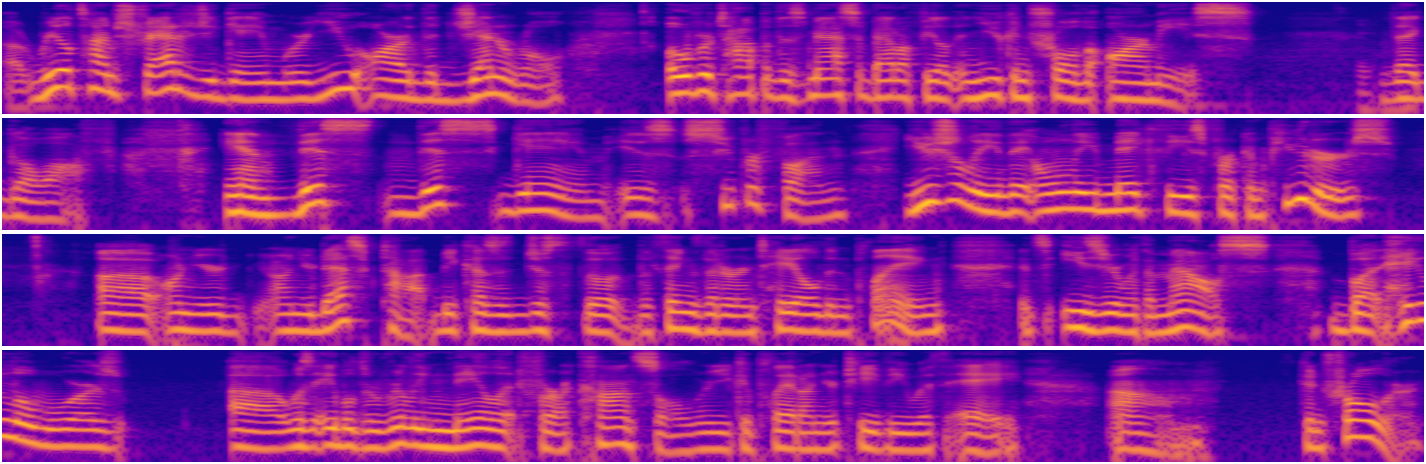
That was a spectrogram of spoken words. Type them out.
a real-time strategy game where you are the general over top of this massive battlefield, and you control the armies that go off. And this this game is super fun. Usually, they only make these for computers uh, on your on your desktop because of just the the things that are entailed in playing. It's easier with a mouse. But Halo Wars uh, was able to really nail it for a console where you could play it on your TV with a um, controller.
